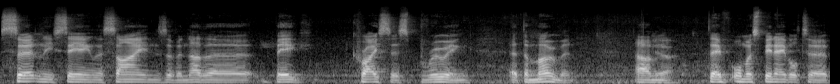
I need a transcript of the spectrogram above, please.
certainly seeing the signs of another big crisis brewing at the moment. Um, Yeah. They've almost been able to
